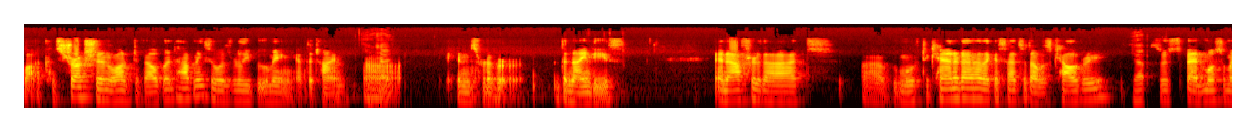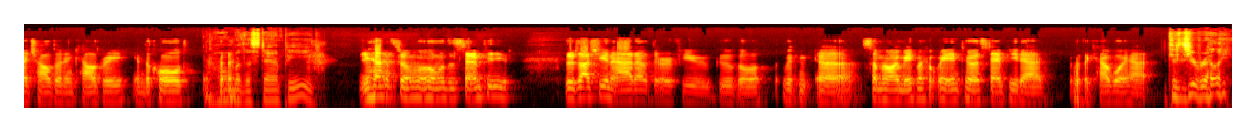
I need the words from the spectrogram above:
a lot of construction, a lot of development happening. So it was really booming at the time uh, okay. in sort of the 90s. And after that, uh, we moved to Canada, like I said. So that was Calgary. Yep. So I spent most of my childhood in Calgary in the cold. home of the Stampede. yeah, so home of the Stampede. There's actually an ad out there if you Google. With uh, somehow I made my way into a Stampede ad with a cowboy hat. Did you really?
